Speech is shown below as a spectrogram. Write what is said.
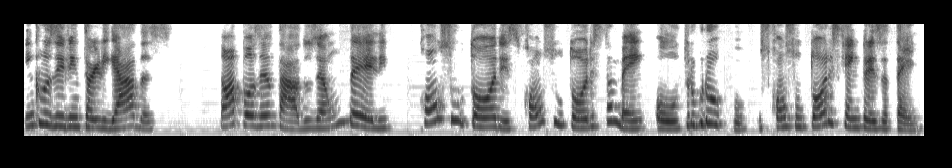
inclusive interligadas? Então, aposentados é um dele. Consultores, consultores também, outro grupo. Os consultores que a empresa tem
